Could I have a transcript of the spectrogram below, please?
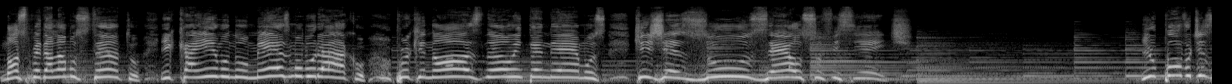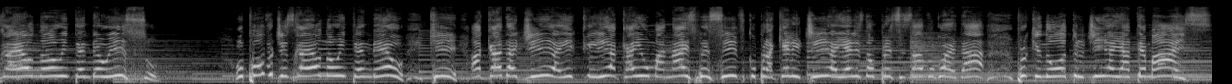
Nós pedalamos tanto e caímos no mesmo buraco, porque nós não entendemos que Jesus é o suficiente. E o povo de Israel não entendeu isso. O povo de Israel não entendeu que a cada dia ia cair um maná específico para aquele dia e eles não precisavam guardar, porque no outro dia ia ter mais.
